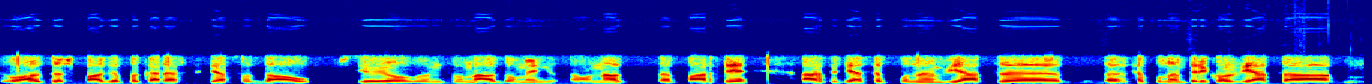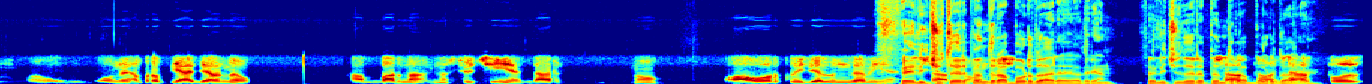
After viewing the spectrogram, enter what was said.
o altă șpagă pe care aș putea să o dau, știu eu, într-un alt domeniu sau în altă parte, ar putea să pună în viață, să pună în pericol viața unui apropiat de-al meu. Habar n-am, nu știu cine, dar, nu? A oricui de lângă mine. Felicitări Și pentru abordare, Adrian. Felicitări pentru și atunci abordare. am spus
